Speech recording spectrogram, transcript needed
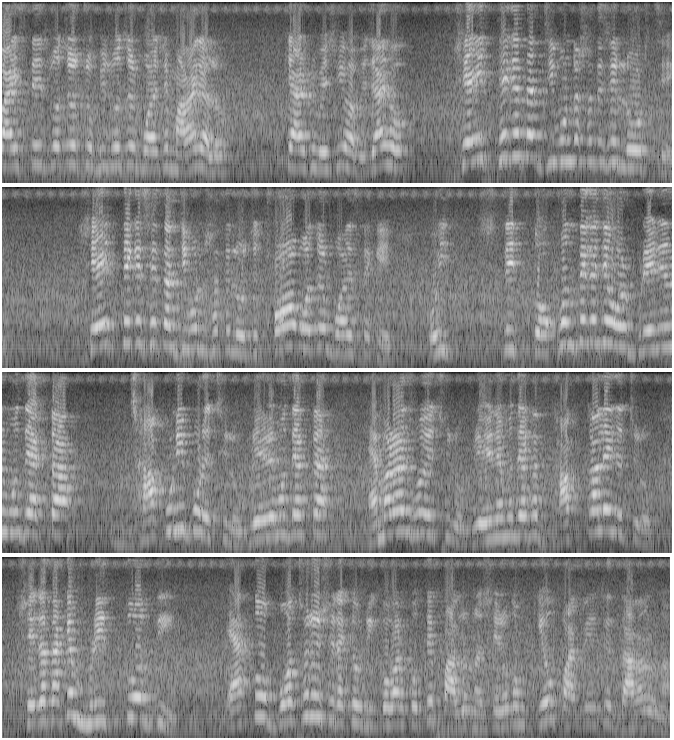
বাইশ, তেইশ বছর, চব্বিশ বছর বয়সে মারা গেল, কি আর একটু বেশি হবে? যাই হোক, সেই থেকে তার জীবনটার সাথে সে লড়ছে। সেই থেকে সে তার জীবনের সাথে লড়ছে ছ বছর বয়স থেকে। ওই সেই তখন থেকে যে ওর ব্রেনের মধ্যে একটা ঝাঁকুনি পড়েছিল, ব্রেনের মধ্যে একটা হ্যামারাজ হয়েছিল, ব্রেনের মধ্যে একটা ধাক্কা লেগেছিল, সেটা তাকে মৃত্যু অবধি এত বছরে সেটা কেউ রিকভার করতে পারল না, সেরকম কেউ পাশে এসে দাঁড়াল না।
